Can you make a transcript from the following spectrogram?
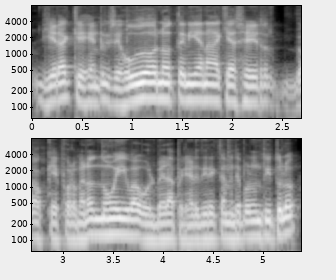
dijera que Henry Sejudo no tenía nada que hacer, o que por lo menos no iba a volver a pelear directamente por un título,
